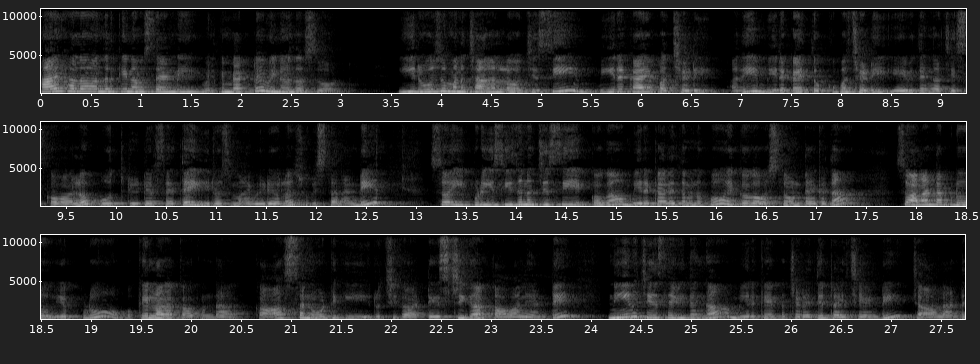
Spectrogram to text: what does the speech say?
హాయ్ హలో అందరికీ నమస్తే అండి. Welcome back to Vinod's soul ఈరోజు మన ఛానల్లో వచ్చేసి బీరకాయ పచ్చడి. అది బీరకాయ తొక్కు పచ్చడి ఏ విధంగా చేసుకోవాలో పూర్తి డీటెయిల్స్ అయితే ఈరోజు మన వీడియోలో చూపిస్తానండి. సో ఇప్పుడు ఈ సీజన్ వచ్చేసి ఎక్కువగా బీరకాయలు అయితే మనకు ఎక్కువగా వస్తూ ఉంటాయి కదా. సో అలాంటప్పుడు ఎప్పుడు ఒకేలాగా కాకుండా కాస్త నోటికి రుచిగా టేస్టీగా కావాలి అంటే నేను చేసే విధంగా బీరకాయ పచ్చడి అయితే ట్రై చేయండి. చాలా అంటే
